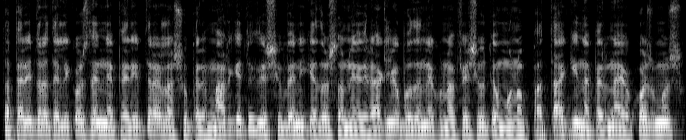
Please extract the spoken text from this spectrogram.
Τα περίπτερα τελικώς δεν είναι περίπτερα, αλλά σούπερ μάρκετ. Το ίδιος συμβαίνει και εδώ στο Νέο Ηράκλειο, που δεν έχουν αφήσει ούτε μονοπατάκι να περνάει ο κόσμος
